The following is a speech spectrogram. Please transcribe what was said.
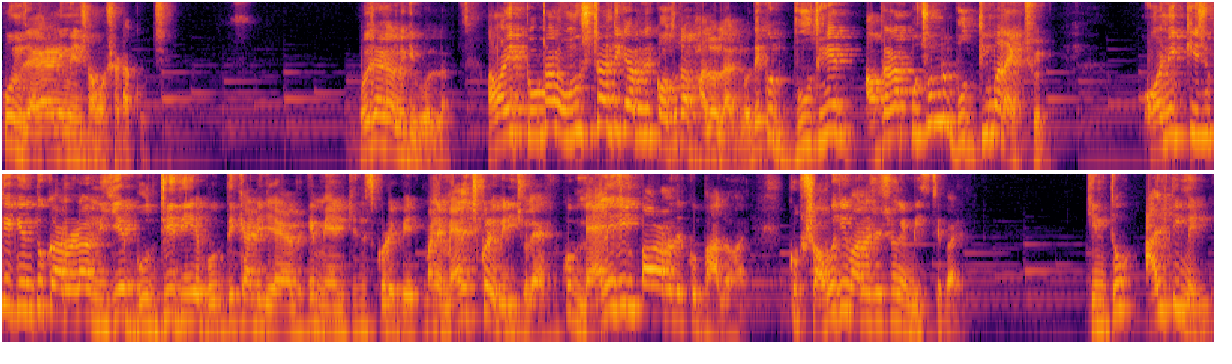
কোন জায়গাটা নিয়ে মেন সমস্যাটা করছে? বোঝা গেল কি বললাম? আমার এই টোটাল অনুষ্ঠানটিকে আপনাদের কতটা ভালো লাগল? দেখুন, বুধের, আপনারা প্রচণ্ড বুদ্ধিমান অ্যাকচুয়ালি অনেক কিছুকে কিন্তু আপনারা নিজের বুদ্ধি দিয়ে বুদ্ধি খাটিয়ে জায়গা থেকে করে মানে ম্যানেজ করে বেরিয়ে চলে আসেন। খুব ম্যানেজিং পাওয়ার আমাদের খুব ভালো হয়। খুব সহজেই মানুষের সঙ্গে মিশতে পারেন। কিন্তু আলটিমেটলি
